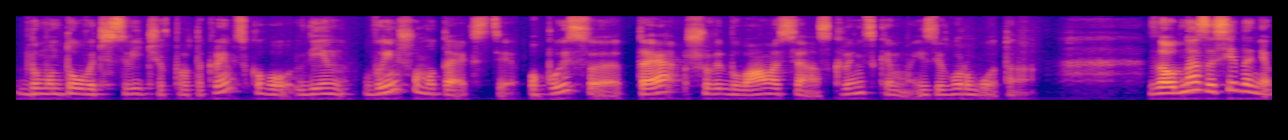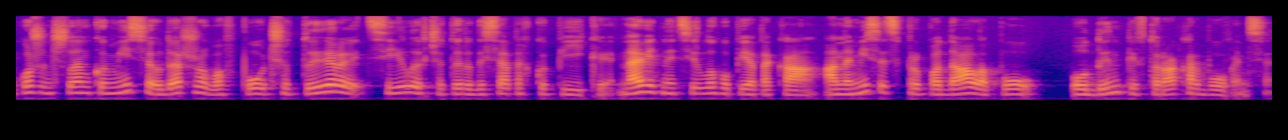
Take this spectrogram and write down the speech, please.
Домонтович свідчив проти Кримського, він в іншому тексті описує те, що відбувалося з Кримським і з його роботою. За одне засідання кожен член комісії одержував по 4,4 копійки, навіть не цілого п'ятака, а на місяць припадала по 1-1,5 карбованця.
